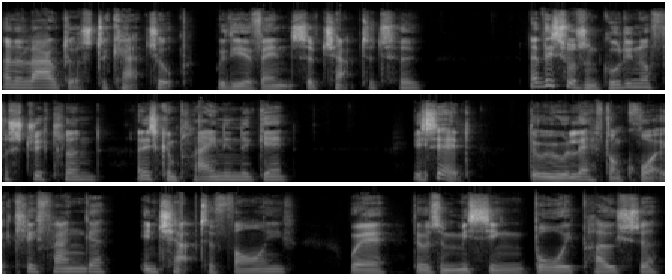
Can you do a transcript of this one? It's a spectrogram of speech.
and allowed us to catch up with the events of chapter two. Now this wasn't good enough for Strickland and he's complaining again. He said that we were left on quite a cliffhanger in chapter five where there was a missing boy poster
